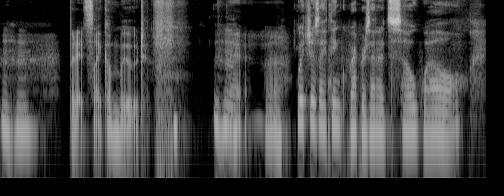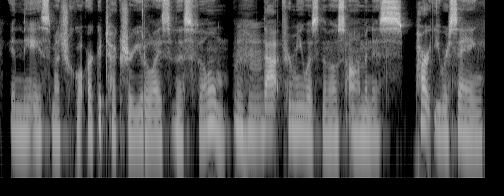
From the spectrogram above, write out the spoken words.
Mm-hmm. but it's like a mood. I- Which is, I think, represented so well in the asymmetrical architecture utilized in this film. Mm-hmm. That for me was the most ominous part. You were saying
